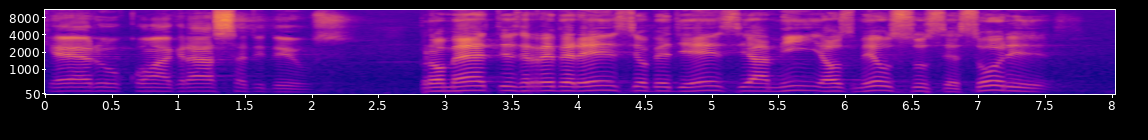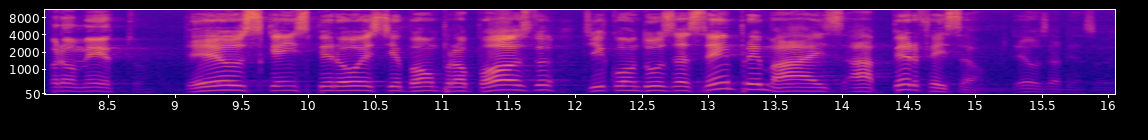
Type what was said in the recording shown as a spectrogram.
Quero com a graça de Deus. Prometes reverência e obediência a mim e aos meus sucessores? Prometo. Deus que inspirou este bom propósito, te conduza sempre mais à perfeição. Deus abençoe.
